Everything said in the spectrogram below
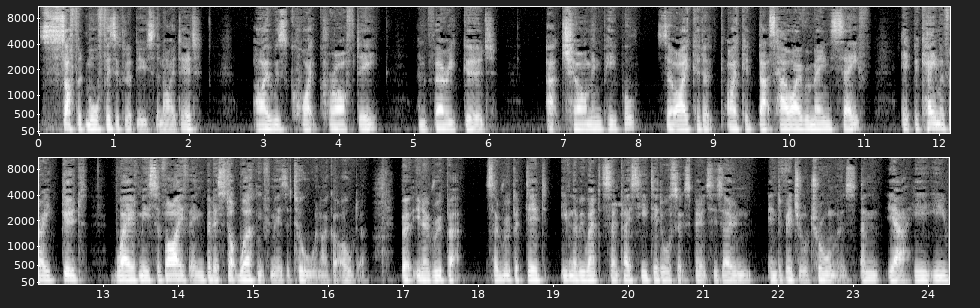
suffered more physical abuse than I did. I was quite crafty and very good at charming people, so I could. I could. That's how I remained safe. It became a very good way of me surviving, but it stopped working for me as a tool when I got older. But you know, Rupert. So Rupert did, even though we went to the same place, he did also experience his own individual traumas, and yeah, he he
